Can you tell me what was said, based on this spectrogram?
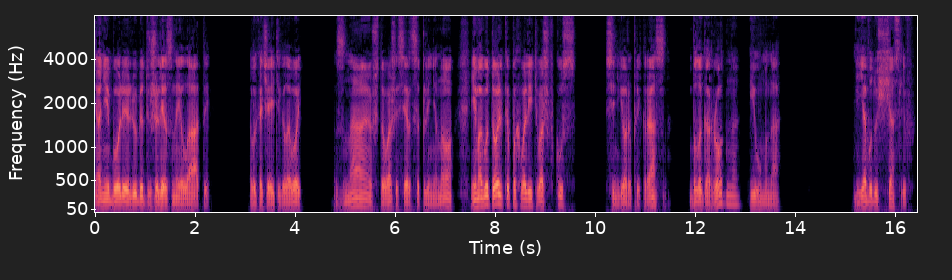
Они более любят железные латы. Вы качаете головой. Знаю, что ваше сердце пленено, и могу только похвалить ваш вкус. Сеньора прекрасна, благородна и умна. — Я буду счастлив,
